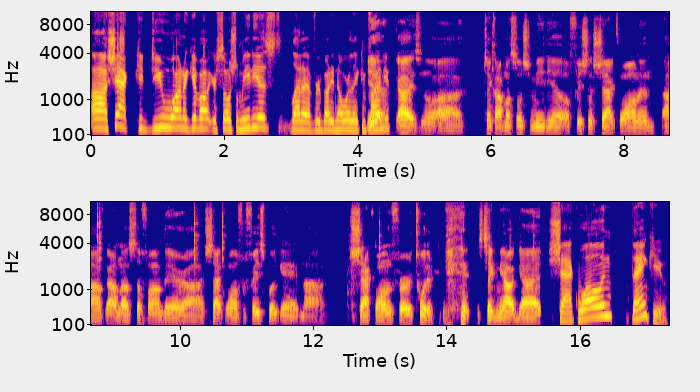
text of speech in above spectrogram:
Uh, Shaq, could, do you want to give out your social medias? Let everybody know where they can Yeah, find you. guys, you know, uh, check out my social media, official Shaq Wallen. Uh, I've got a lot of stuff on there. Uh, Shaq Wallen for Facebook and uh, Shaq Wallen for Twitter. Just check me out, guys. Shaq Wallen, thank you.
